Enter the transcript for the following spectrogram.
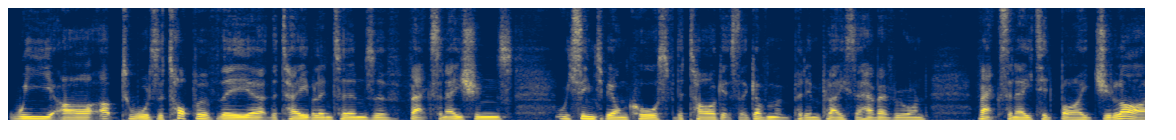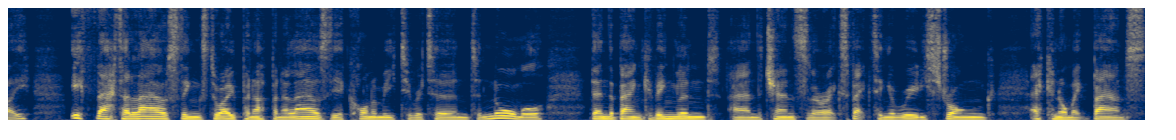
We are up towards the top of the uh, the table in terms of vaccinations. We seem to be on course for the targets that the government put in place to have everyone vaccinated by July. If that allows things to open up and allows the economy to return to normal, then the Bank of England and the Chancellor are expecting a really strong economic bounce.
